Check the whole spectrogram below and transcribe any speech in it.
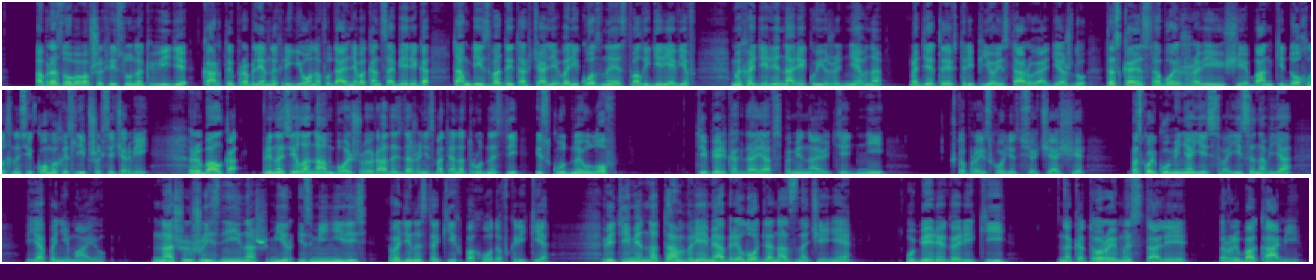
образовывавших рисунок в виде карты проблемных регионов у дальнего конца берега, там, где из воды торчали варикозные стволы деревьев, мы ходили на реку ежедневно, одетые в тряпье и старую одежду, таская с собой ржавеющие банки дохлых насекомых и слипшихся червей. Рыбалка приносила нам большую радость, даже несмотря на трудности и скудный улов. Теперь, когда я вспоминаю те дни, что происходит все чаще, поскольку у меня есть свои сыновья, я понимаю, наши жизни и наш мир изменились в один из таких походов к реке, ведь именно там время обрело для нас значение, у берега реки, на которой мы стали рыбаками.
